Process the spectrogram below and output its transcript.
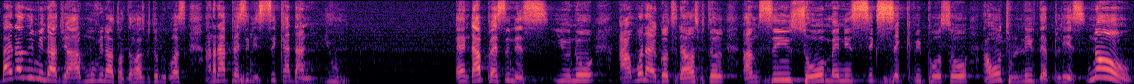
But it doesn't mean that you are moving out of the hospital because another person is sicker than you. And that person is, you know, and when I go to the hospital, I'm seeing so many sick, sick people, so I want to leave the place. No.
